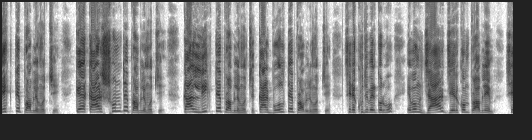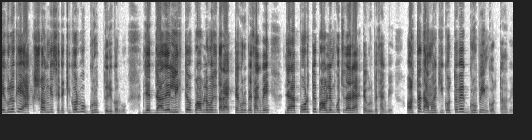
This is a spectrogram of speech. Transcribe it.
দেখতে প্রবলেম হচ্ছে কে কার শুনতে প্রবলেম হচ্ছে? কার লিখতে প্রবলেম হচ্ছে, কার বলতে প্রবলেম হচ্ছে, সেটা খুঁজে বের করব এবং যার যেরকম প্রবলেম সেগুলোকে একসঙ্গে সেটা কি করব গ্রুপ তৈরি করব। যে যাদের লিখতে প্রবলেম হচ্ছে, তারা একটা গ্রুপে থাকবে, যারা পড়তে প্রবলেম করছে, তারা একটা গ্রুপে থাকবে। অর্থাৎ আমাকে কি করতে হবে গ্রুপিং করতে হবে।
